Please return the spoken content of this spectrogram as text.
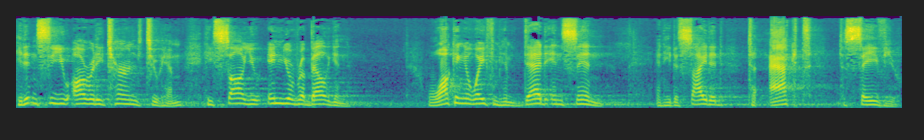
he didn't see you already turned to Him. He saw you in your rebellion, walking away from Him, dead in sin. And He decided to act to save you,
